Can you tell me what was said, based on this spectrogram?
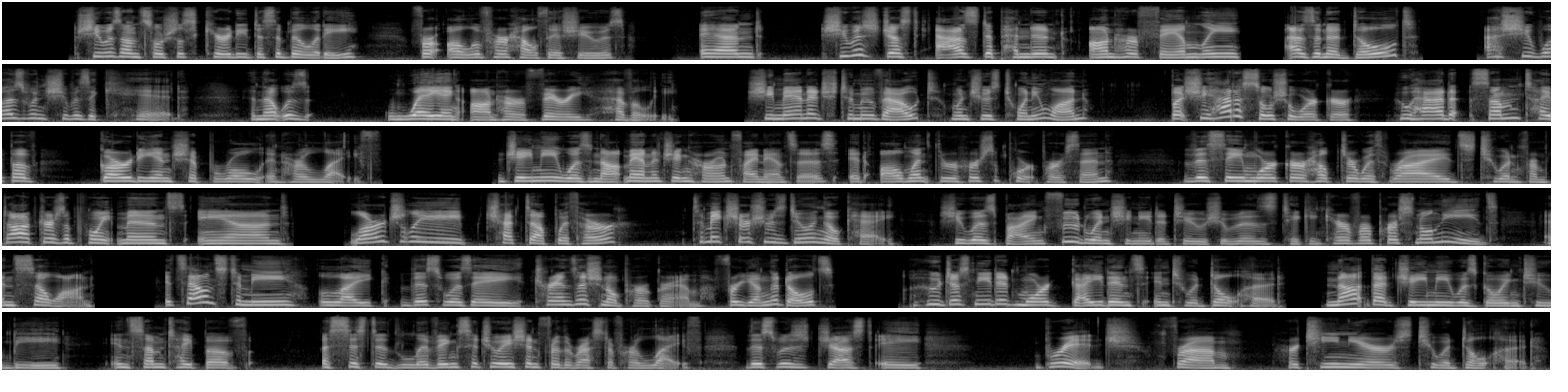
She was on Social Security disability for all of her health issues, and she was just as dependent on her family as an adult as she was when she was a kid. And that was weighing on her very heavily. She managed to move out when she was 21, but she had a social worker who had some type of guardianship role in her life. Jamie was not managing her own finances, it all went through her support person. The same worker helped her with rides to and from doctor's appointments and largely checked up with her to make sure she was doing okay. She was buying food when she needed to, she was taking care of her personal needs, and so on. It sounds to me like this was a transitional program for young adults who just needed more guidance into adulthood. Not that Jamie was going to be in some type of assisted living situation for the rest of her life. This was just a bridge from her teen years to adulthood.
